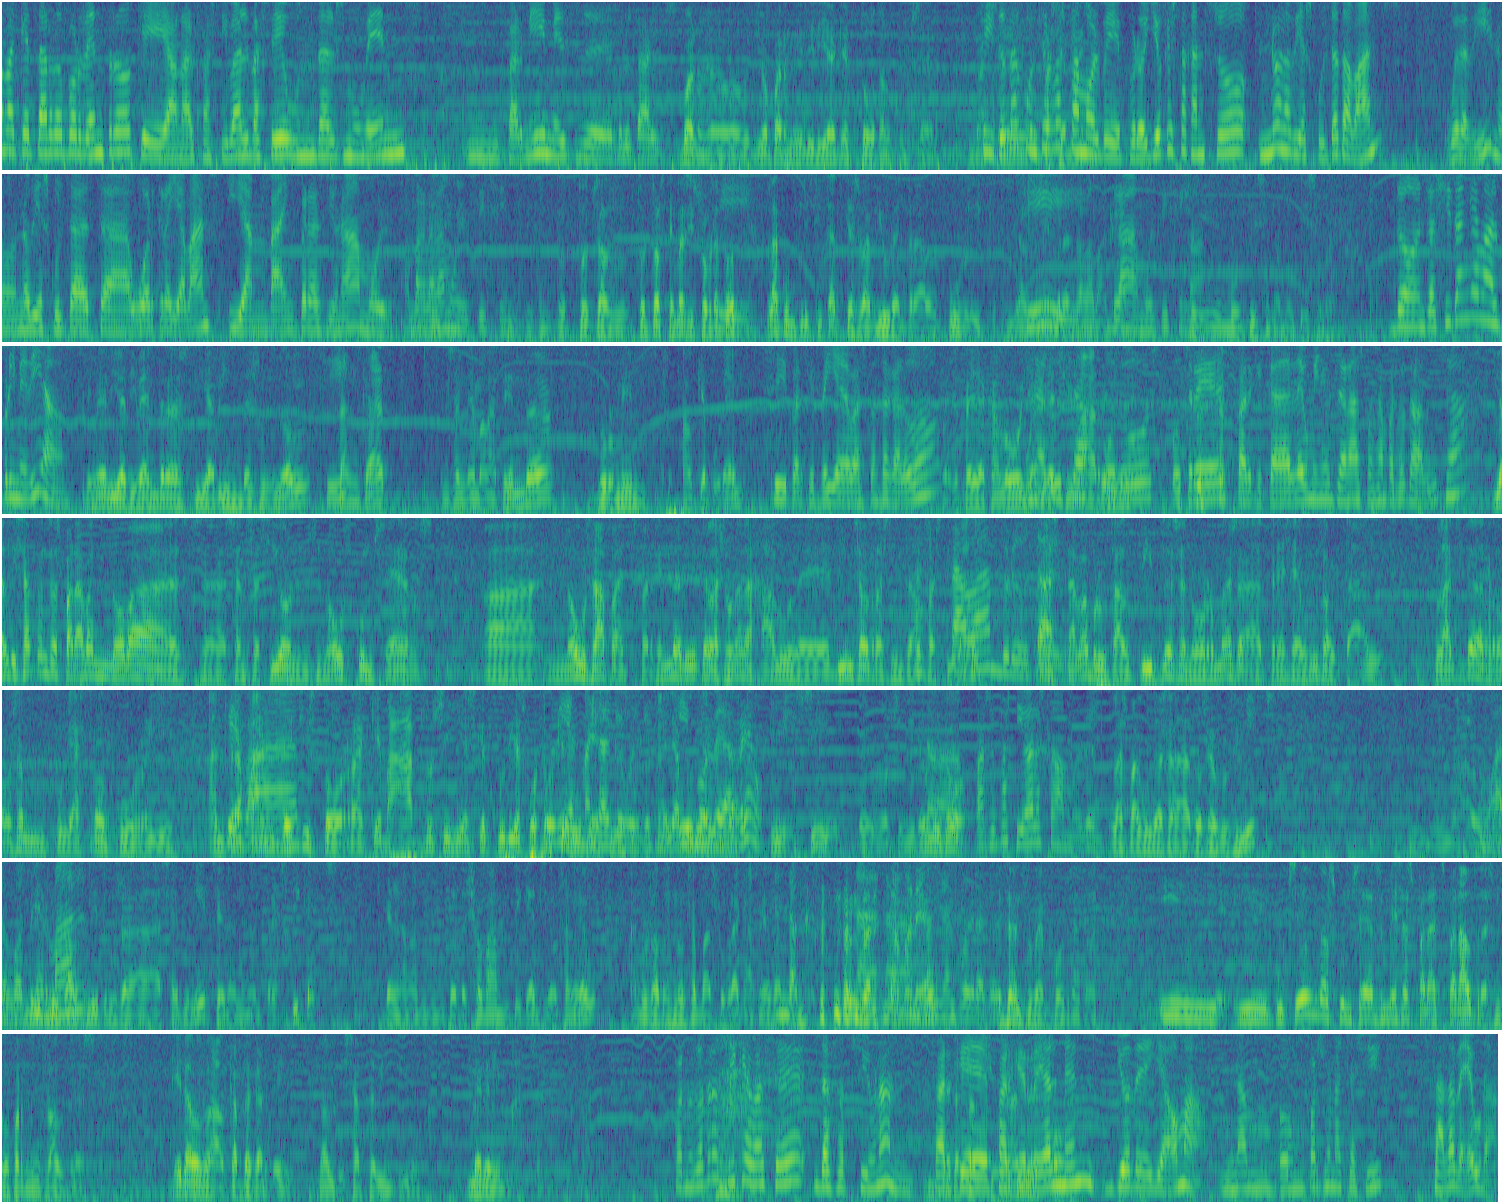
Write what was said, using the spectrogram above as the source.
Sonava aquest Tardo por Dentro, que en el festival va ser un dels moments, mm, per mi, més eh, brutals. Bueno, eh, jo per mi diria que tot el concert. Va sí, ser, tot el concert va, ser estar molt bé, però jo aquesta cançó no l'havia escoltat abans, ho he de dir, no, no havia escoltat uh, Warcry abans i em va impressionar molt, em va agradar moltíssim. moltíssim. Tot, tots, el, tots els temes i sobretot Sí. la complicitat que es va viure entre el públic i els Sí, membres de la banda. clar, moltíssima. O sigui, moltíssima, moltíssima. Doncs així tanquem el primer dia. Primer dia, divendres, dia 20 de juliol, Sí. tancat, ens en anem a la tenda, dormim el que podem, Sí, perquè feia bastanta calor. perquè feia calor, hi una havia dutxa xivarri... o dos o tres perquè cada 10 minuts anaves passant per sota la dutxa I el dissabte ens esperaven noves eh, sensacions, nous concerts, eh, nous àpats, perquè hem de dir que la zona de Halo de dins el recinte del Estava festival brutal. estava brutal, pizzas enormes a 3 euros al tall, plats d'arròs amb pollastre al curri, entrepans de xistorra, kebabs, o sigui, és que et podies fotre Podies el que menjar el volguessis. que volguessis, Allà i podies molt bé de preu. I, i sí, Déu, o sigui, déu Estava- nhi per ser un festival estava molt bé les begudes a dos euros i mig, Mm, el, O el els litros, normal. els litros a, a set i mig eren tres tíquets, que anàvem, tot això va amb tiquets, ja ho sabeu. A nosaltres no ens en va sobrar cap, eh? Per No. tant, no ens No, en no, demaneu. no ens vam fotre tots. No ens ho vam fotre tot. I, I potser un dels concerts més esperats per altres, no per nosaltres, era el, el cap de cartell del dissabte 21, Marilyn Manson. per nosaltres dir que va ser decepcionant perquè, Decepcionant perquè realment jo deia, home, una, un personatge així s'ha de veure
